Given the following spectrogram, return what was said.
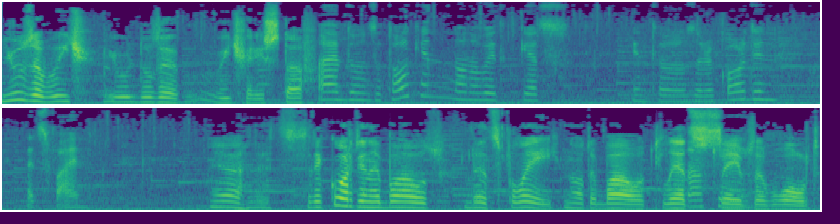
Use a witch, you'll do the witchery stuff. I'm doing the talking, none of it gets into the recording. That's fine. Yeah, it's recording about let's play, not about let's Okay. save the world.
